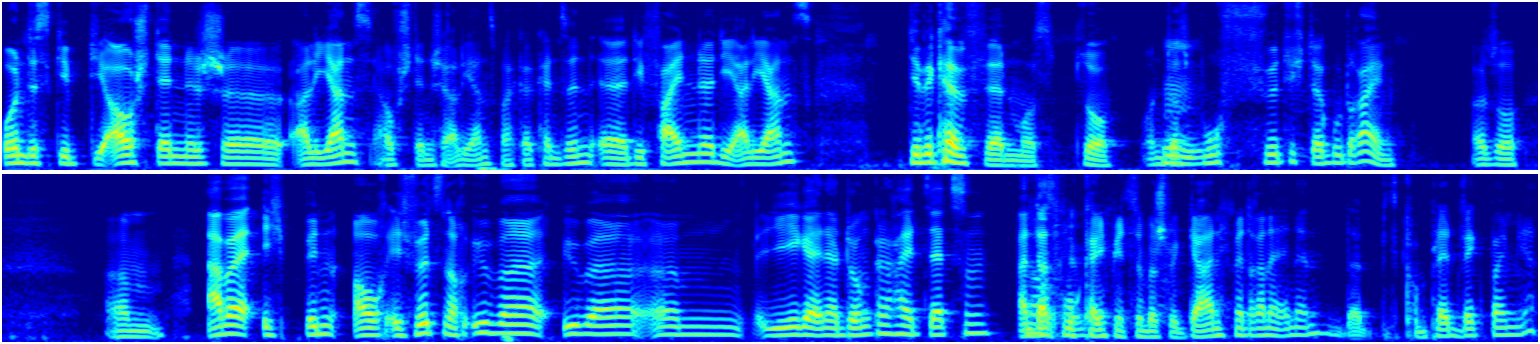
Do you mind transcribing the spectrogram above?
und es gibt die aufständische Allianz, aufständische Allianz macht gar keinen Sinn, äh, die Feinde, die Allianz, die bekämpft werden muss. So, und das Mhm. Buch führt dich da gut rein. Also, ähm, aber ich bin auch, ich würde es noch über, über ähm, Jäger in der Dunkelheit setzen. An Ah, das okay. Buch kann ich mich zum Beispiel gar nicht mehr dran erinnern. Da ist komplett weg bei mir.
